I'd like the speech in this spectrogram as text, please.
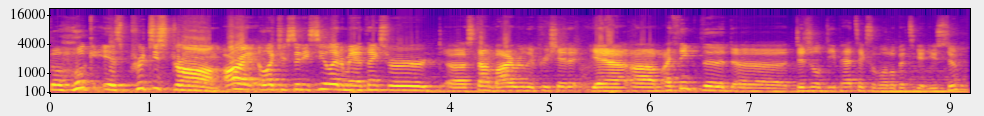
The hook is pretty strong. All right, Electric City. See you later, man. Thanks for uh, stopping by. Really appreciate it. Yeah, um, I think the uh, digital D-pad takes a little bit to get used to.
